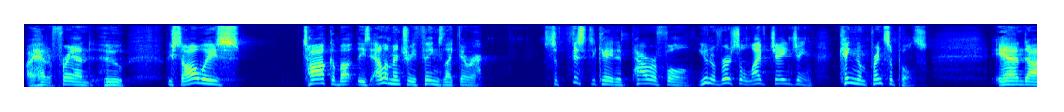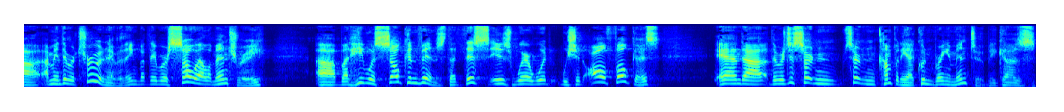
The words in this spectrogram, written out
I had a friend who, who used to always talk about these elementary things like they were sophisticated, powerful, universal, life changing kingdom principles. And uh, I mean, they were true and everything, but they were so elementary. Uh, but he was so convinced that this is where we should all focus. And uh, there was just certain certain company I couldn't bring him into because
